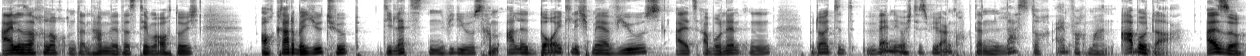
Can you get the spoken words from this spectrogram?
eine Sache noch, und dann haben wir das Thema auch durch. Auch gerade bei YouTube, die letzten Videos haben alle deutlich mehr Views als Abonnenten. Bedeutet, wenn ihr euch das Video anguckt, dann lasst doch einfach mal ein Abo da. Also,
